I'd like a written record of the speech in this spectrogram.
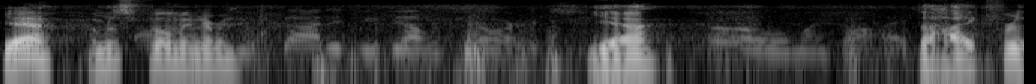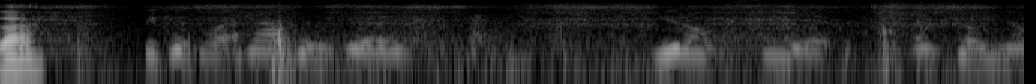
Yeah, I'm just filming everything. You gotta do Delicate Arch. Yeah, Oh my god. the hike for that. Because what happens is you don't see it until you're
